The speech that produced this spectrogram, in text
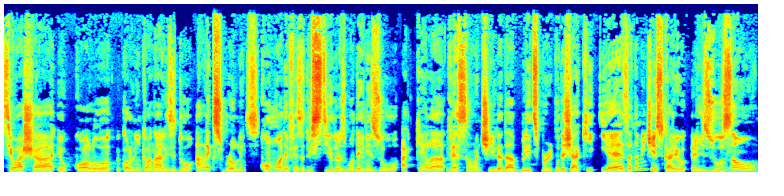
Se eu achar, eu colo eu colo link a análise do Alex Rollins, como a defesa dos Steelers modernizou aquela versão antiga da Blitzburg. Vou deixar aqui e é exatamente isso, Caio. Eles usam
